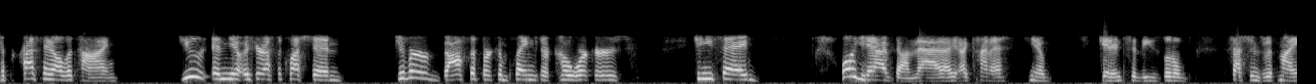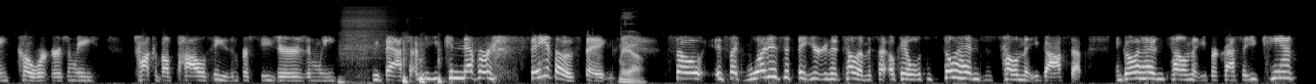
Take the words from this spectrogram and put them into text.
I procrastinate all the time. Do you, and you know, if you're asked the question, do you ever gossip or complain with your coworkers? Can you say, well, yeah, I've done that. I, I kind of, you know, get into these little sessions with my coworkers and we talk about policies and procedures and we, we bash. I mean, you can never say those things. Yeah. So it's like, what is it that you're going to tell them? It's like, okay, well, just go ahead and just tell them that you gossip and go ahead and tell them that you procrastinate. You can't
